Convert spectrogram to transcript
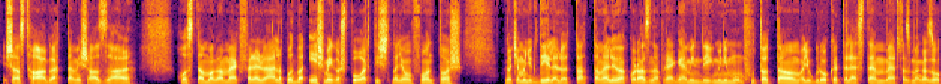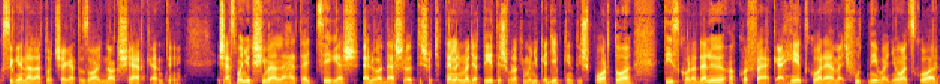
és azt hallgattam, és azzal hoztam magam megfelelő állapotba, és még a sport is nagyon fontos, hogyha mondjuk délelőtt adtam elő, akkor aznap reggel mindig minimum futottam, vagy ugróköteleztem, mert az meg az oxigén ellátottságát az agynak serkenti. És ezt mondjuk simán lehet egy céges előadás előtt is, hogyha tényleg nagy a tét, és valaki mondjuk egyébként is sportol, tízkor ad elő, akkor fel kell hétkor, elmegy futni, vagy nyolckor,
